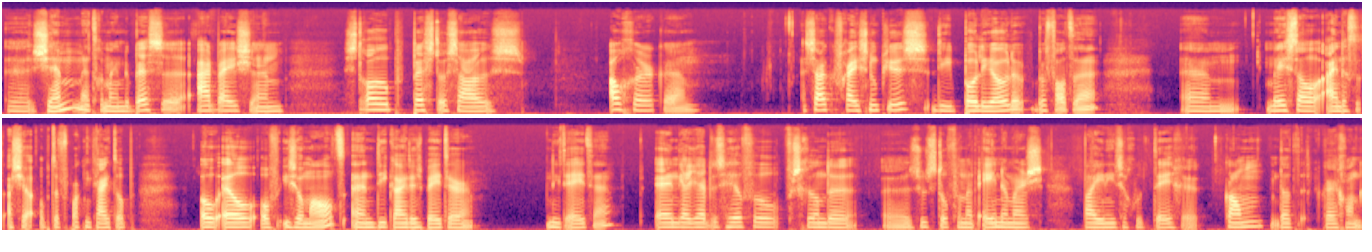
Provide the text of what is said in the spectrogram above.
uh, jam met gemengde bessen, aardbeienjam, stroop, pesto saus, augurken, suikervrije snoepjes die poliolen bevatten. Um, meestal eindigt het als je op de verpakking kijkt op OL of isomalt. En die kan je dus beter niet eten. En ja, je hebt dus heel veel verschillende uh, zoetstoffen met E-nummers waar je niet zo goed tegen kan. Dat kan je gewoon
